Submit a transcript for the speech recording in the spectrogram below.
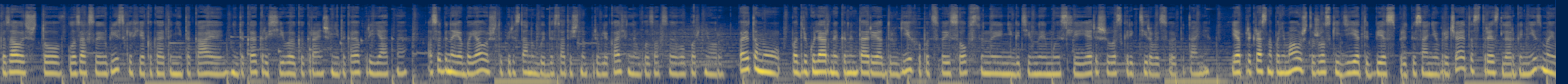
Казалось, что в глазах своих близких я какая-то не такая, не такая красивая, как раньше, не такая приятная. Особенно я боялась, что перестану быть достаточно привлекательной в глазах своего партнера. Поэтому под регулярные комментарии от других и под свои собственные негативные мысли я решила скорректировать свое питание. Я прекрасно понимала, что жесткие диеты без предписания врача – это стресс для организма и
